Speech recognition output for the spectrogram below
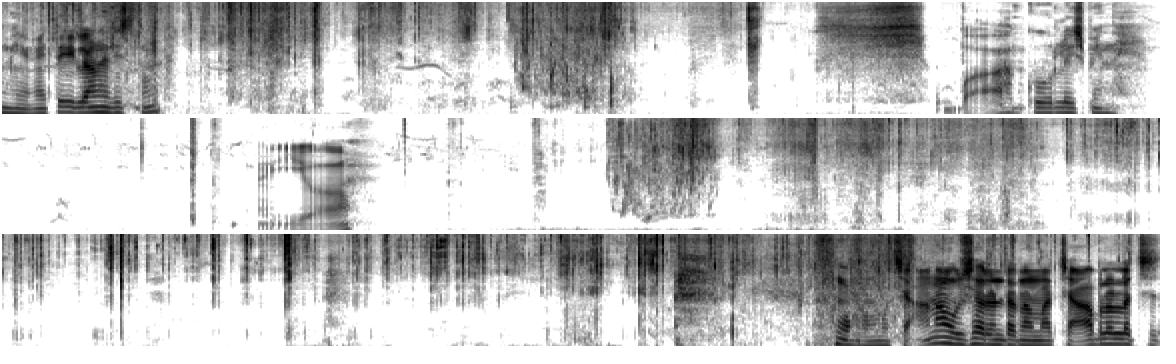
మేమైతే ఇలానే తీస్తాం. బాగా కూరలు వేసిపోయింది అయ్యో. చాలా హుషారు ఉంటారు అన్నమాట చేపలలో చ-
